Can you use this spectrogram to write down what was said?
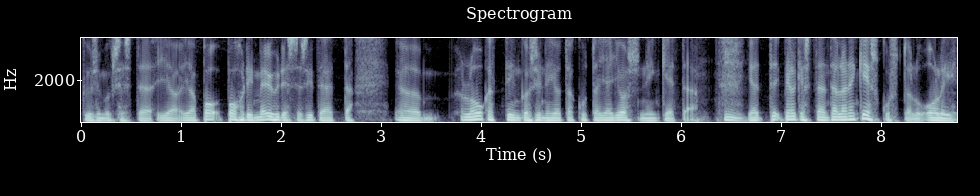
kysymyksestä ja, ja po, pohdimme yhdessä sitä, että ä, loukattiinko sinne jotakuta ja jos niin ketä. Hmm. Ja te, pelkästään tällainen keskustelu oli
